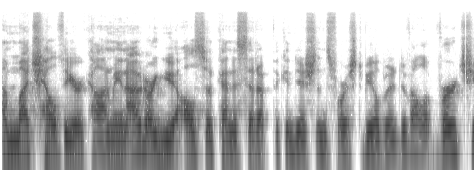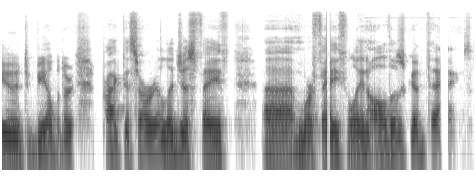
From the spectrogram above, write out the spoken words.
a, much healthier economy. And I would argue also kind of set up the conditions for us to be able to develop virtue, to be able to practice our religious faith uh, more faithfully, and all those good things.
